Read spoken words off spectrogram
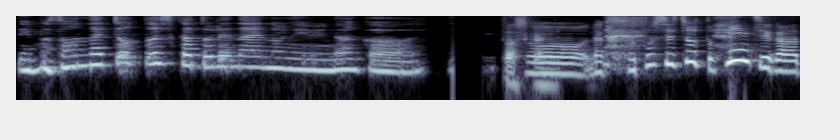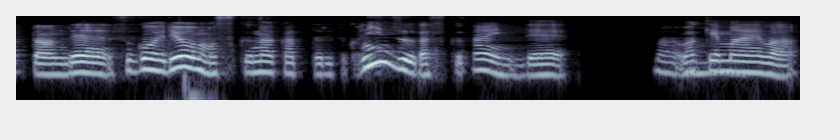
でもそんなちょっとしか取れないのになんか、当確かに。そう。だから今年ちょっとピンチがあったんで、すごい量も少なかったりとか、人数が少ないんで、まあ、分け前は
